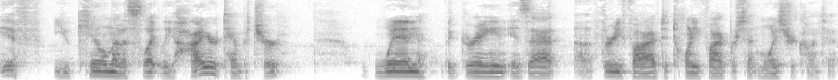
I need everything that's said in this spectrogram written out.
if you kiln at a slightly higher temperature when the grain is at uh, 35 to 25% moisture content.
